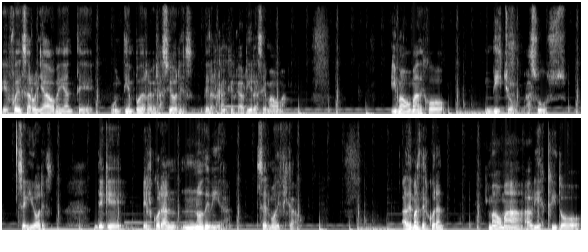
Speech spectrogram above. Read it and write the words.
eh, fue desarrollado mediante un tiempo de revelaciones del arcángel Gabriel hacia Mahoma. Y Mahoma dejó dicho a sus seguidores de que el Corán no debía ser modificado. Además del Corán, Mahoma habría escrito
